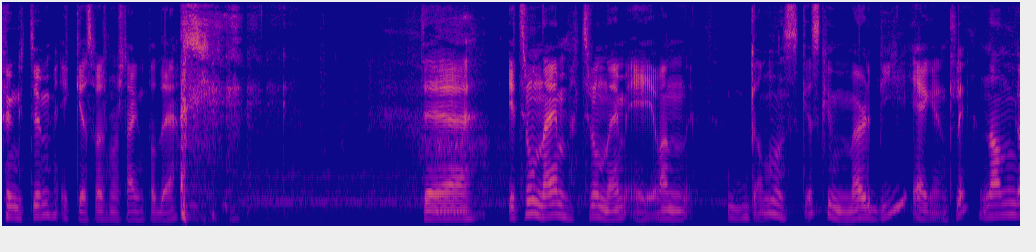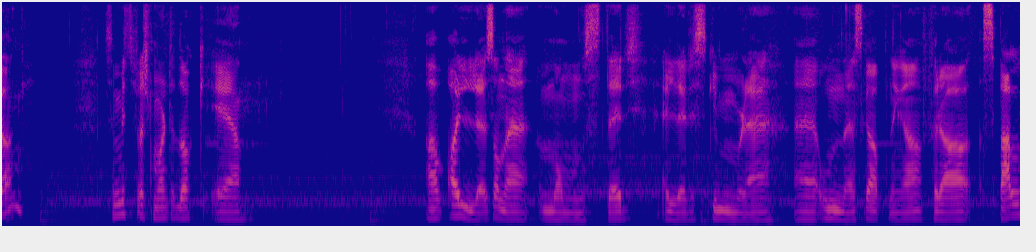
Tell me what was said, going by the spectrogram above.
Punktum. Ikke spørsmålstegn på det. det I Trondheim Trondheim er jo en ganske skummel by, egentlig, noen gang. Så mitt spørsmål til dere er Av alle sånne monster eller skumle, eh, onde skapninger fra spill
